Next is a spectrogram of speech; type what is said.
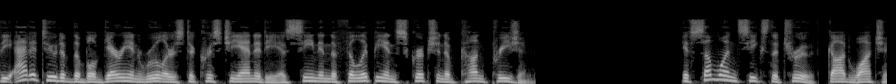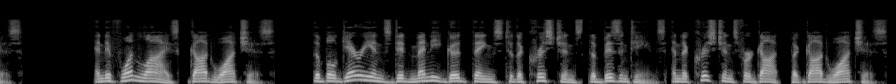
The attitude of the Bulgarian rulers to Christianity is seen in the Philippi inscription of Khan Presian. If someone seeks the truth, God watches. And if one lies, God watches. The Bulgarians did many good things to the Christians the Byzantines and the Christians forgot, but God watches.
